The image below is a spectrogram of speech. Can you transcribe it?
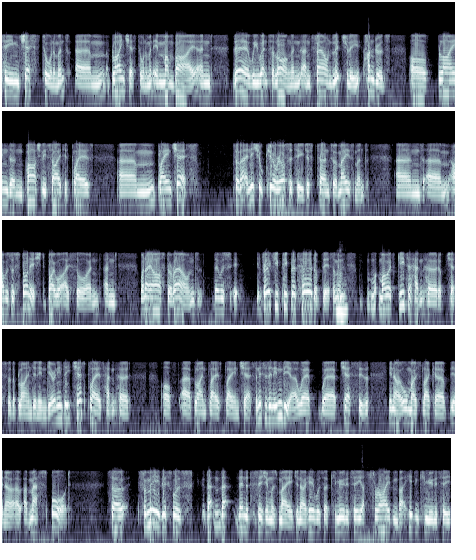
Team Chess Tournament, um, blind chess tournament in Mumbai. And there we went along and, and found literally hundreds of blind and partially sighted players um, playing chess. So that initial curiosity just turned to amazement and um, I was astonished by what I saw. And, and when I asked around, there was it, very few people had heard of this. I mean, mm-hmm. m- my wife Geeta hadn't heard of chess for the blind in India, and indeed chess players hadn't heard of uh, blind players playing chess. And this is in India, where where chess is, you know, almost like a you know a, a mass sport. So for me, this was that, that then the decision was made. You know, here was a community, a thriving but hidden community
